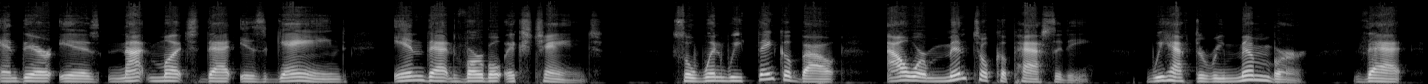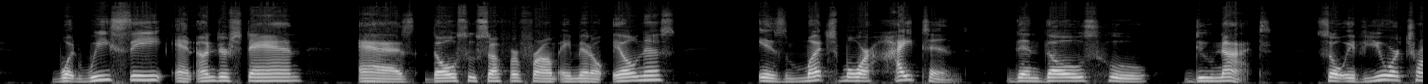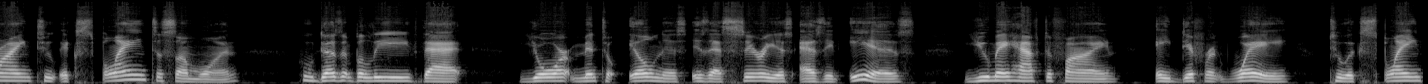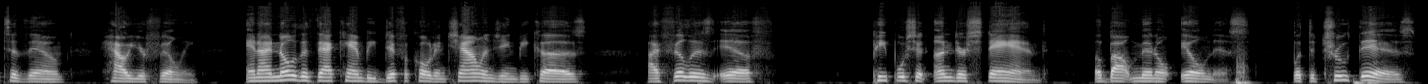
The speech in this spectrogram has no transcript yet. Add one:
and there is not much that is gained in that verbal exchange. So when we think about our mental capacity, we have to remember that what we see and understand as those who suffer from a mental illness is much more heightened than those who do not. So if you are trying to explain to someone who doesn't believe that your mental illness is as serious as it is, you may have to find a different way to explain to them how you're feeling. And I know that that can be difficult and challenging because I feel as if people should understand about mental illness. But the truth is,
